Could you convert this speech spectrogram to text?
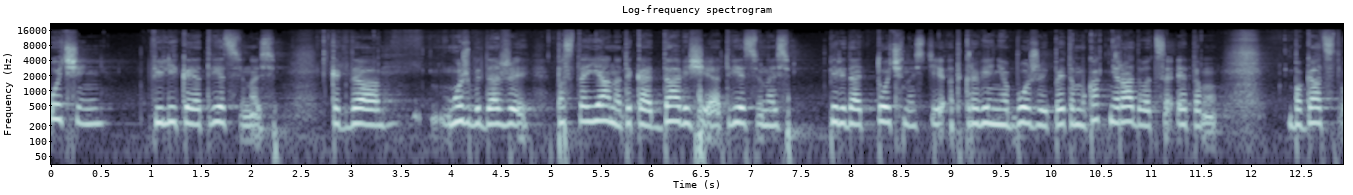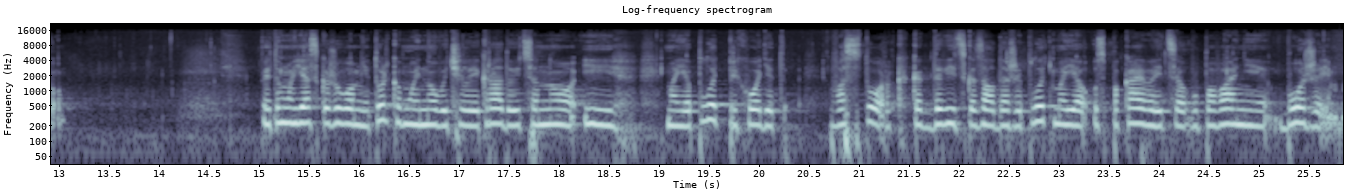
очень великая ответственность, когда, может быть, даже постоянно такая давящая ответственность передать точности откровения Божие. Поэтому как не радоваться этому богатству? Поэтому я скажу вам, не только мой новый человек радуется, но и моя плоть приходит в восторг. Как Давид сказал, даже плоть моя успокаивается в уповании Божием.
